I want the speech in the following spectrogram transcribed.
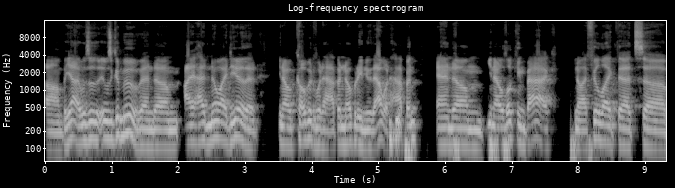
Um, but yeah, it was a, it was a good move, and um, I had no idea that you know COVID would happen. Nobody knew that would happen, and um, you know, looking back, you know, I feel like that uh,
